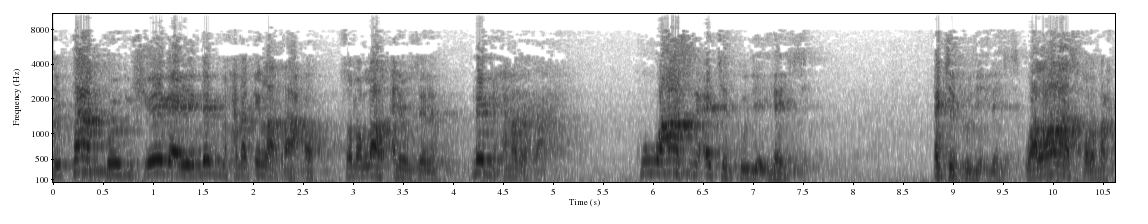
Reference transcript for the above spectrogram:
كتاب كو دو شيغاي نبي محمد الا راحه صلى الله عليه وسلم نبي محمد راح كو اسنا اجر كو دي الهيس اجر كو دي الهيس والله راس قول مرك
